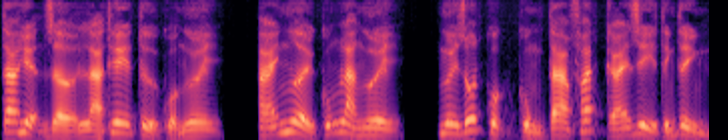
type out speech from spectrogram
ta hiện giờ là thê tử của ngươi, ái người cũng là ngươi, ngươi rốt cuộc cùng ta phát cái gì tính tình.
